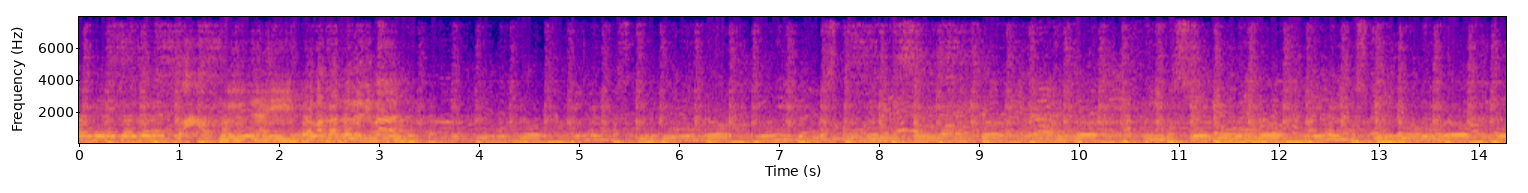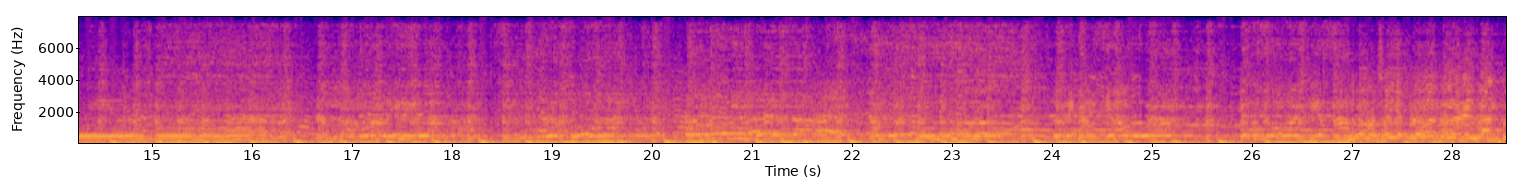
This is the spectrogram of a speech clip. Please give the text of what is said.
Al derecho al derecho. Muy bien ahí, trabajando el animal. Probándolo en el banco.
